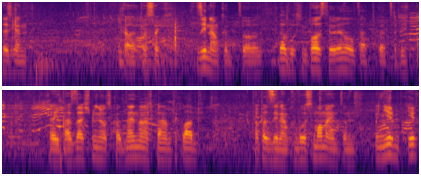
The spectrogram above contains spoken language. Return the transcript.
diezgan, kā lai pasaka, zinām, ka to dabūsim pozitīvu rezultātu, tāpēc arī, arī tās dažas minūtes kaut nenospējām tik labi. Tāpēc zinām, ka būs momenti, un viņi ir, ir,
